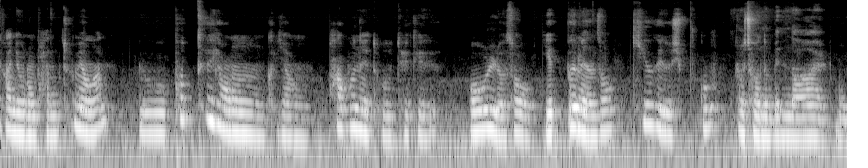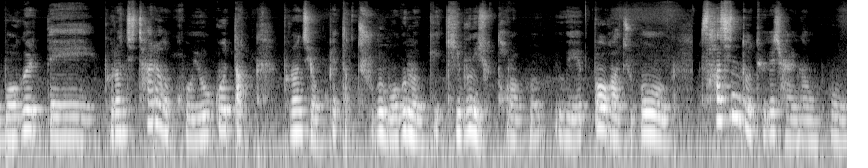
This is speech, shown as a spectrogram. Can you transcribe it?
약간 이런 반투명한 요 포트형 그냥 화분에도 되게 어울려서 예쁘면서 키우기도 쉽고 그리고 저는 맨날 뭐 먹을 때 브런치 차려놓고 요거 딱 브런치 옆에 딱 두고 먹으면 이게 기분이 좋더라고요. 이게 예뻐가지고 사진도 되게 잘 나오고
